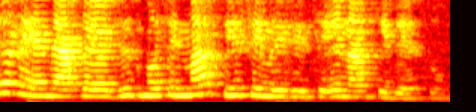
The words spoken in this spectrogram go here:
છે ને, એને આપણે જ્યુસ મશીનમાં પીસી લીધી છે, એ નાખી દેશું.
